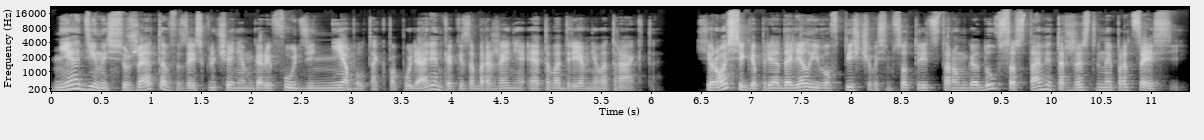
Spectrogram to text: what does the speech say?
Ни один из сюжетов, за исключением горы Фудзи, не был так популярен, как изображение этого древнего тракта. Хиросига преодолел его в 1832 году в составе торжественной процессии,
